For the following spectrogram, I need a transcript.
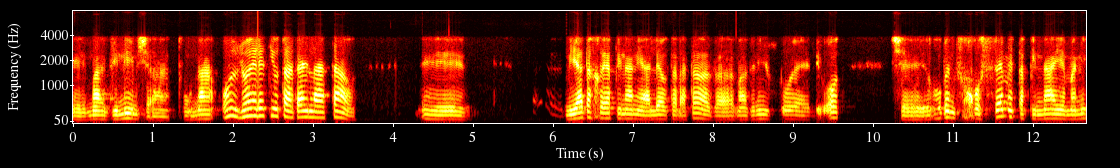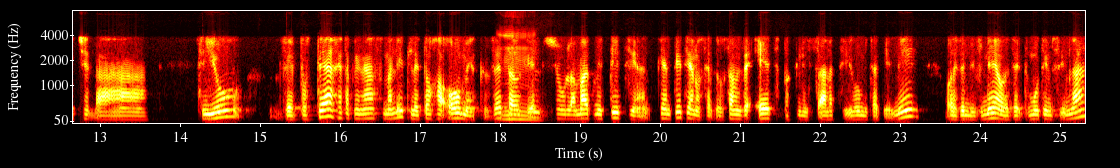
המאזינים שהתמונה, אוי, לא העליתי אותה עדיין לאתר. אה, מיד אחרי הפינה אני אעלה אותה לאתר, אז המאזינים יוכלו אה, לראות שרובנס חוסם את הפינה הימנית של הציור ופותח את הפינה השמאלית לתוך העומק. זה Mm. תרגיל שהוא למד מטיציאן. כן, טיציאן עושה את זה, הוא שם איזה עץ בכניסה לציור מצד ימין, או איזה מבנה, או איזה דמות עם שמלה,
